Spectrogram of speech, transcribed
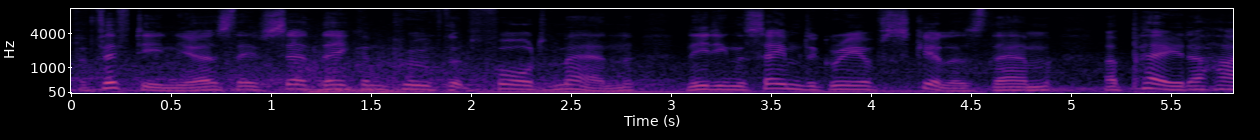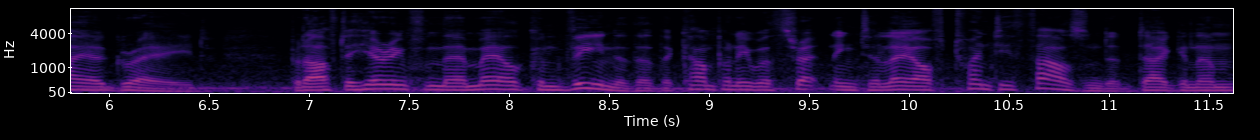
For 15 years, they've said they can prove that Ford men, needing the same degree of skill as them, are paid a higher grade. But after hearing from their male convener that the company were threatening to lay off 20,000 at Dagenham,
